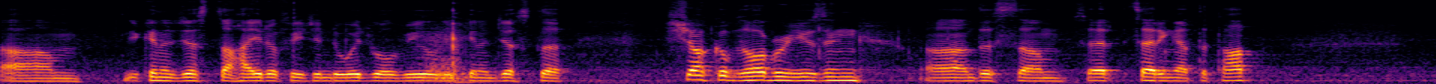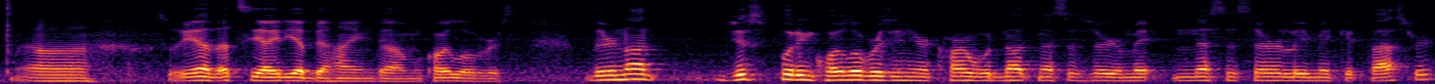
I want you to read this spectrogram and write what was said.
Um, you can adjust the height of each individual wheel. You can adjust the shock absorber using uh, this um, set setting at the top. Uh, so yeah that's the idea behind um, coilovers. They're not just putting coilovers in your car would not necessarily necessarily make it faster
